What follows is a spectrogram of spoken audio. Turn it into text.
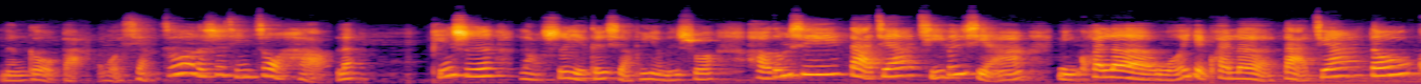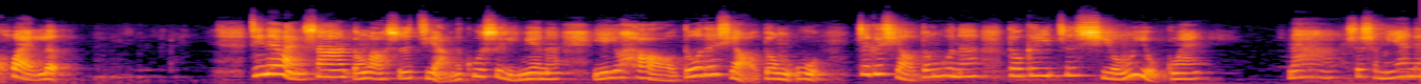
能够把我想做的事情做好了。平时老师也跟小朋友们说，好东西大家齐分享，你快乐我也快乐，大家都快乐。今天晚上董老师讲的故事里面呢，也有好多的小动物，这个小动物呢，都跟一只熊有关。那是什么样的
